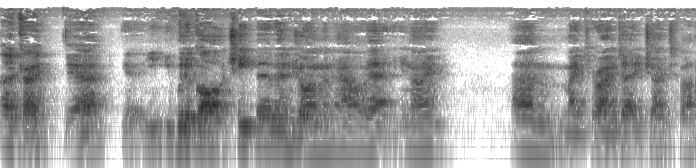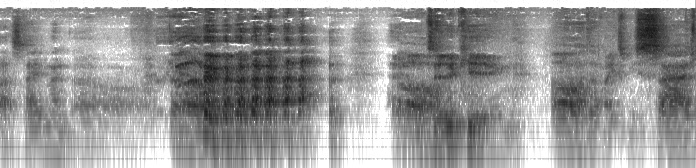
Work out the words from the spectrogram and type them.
Okay. Yeah. You, you would have got a cheap bit of enjoyment out of it, you know. Um, make your own dirty jokes about that statement. Oh. to the king. Oh, that makes me sad.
